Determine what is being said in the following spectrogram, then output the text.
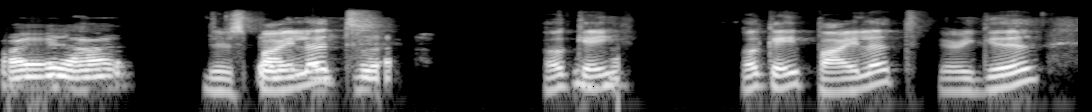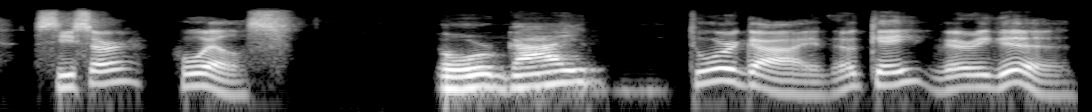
pilot, There's pilot. Okay, okay, pilot, very good. Caesar, who else? Tour guide. Tour guide. Okay, very good.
